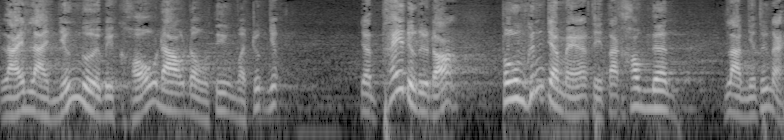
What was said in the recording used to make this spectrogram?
lại là những người bị khổ đau đầu tiên và trước nhất. Cho thấy được điều đó, tôn kính cha mẹ thì ta không nên làm những thứ này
